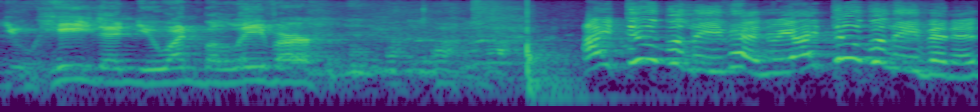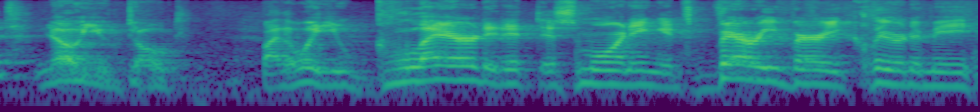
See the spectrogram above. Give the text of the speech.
you heathen, you unbeliever. I do believe, Henry. I do believe in it. No, you don't. By the way you glared at it this morning, it's very, very clear to me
